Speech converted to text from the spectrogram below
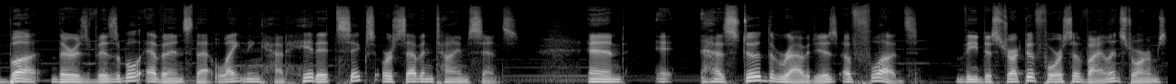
But there is visible evidence that lightning had hit it six or seven times since. And it has stood the ravages of floods, the destructive force of violent storms,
